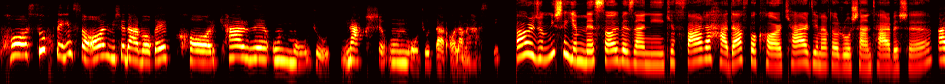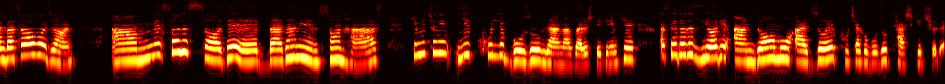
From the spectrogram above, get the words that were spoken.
پاسخ به این سوال میشه در واقع کارکرد اون موجود نقش اون موجود در عالم هستی بهار جون میشه یه مثال بزنی که فرق هدف با کار کرد یه مقدار روشنتر بشه؟ البته آقا جان مثال ساده بدن انسان هست که می‌تونیم یک کل بزرگ در نظرش بگیریم که از تعداد زیادی اندام و اجزای کوچک و بزرگ تشکیل شده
